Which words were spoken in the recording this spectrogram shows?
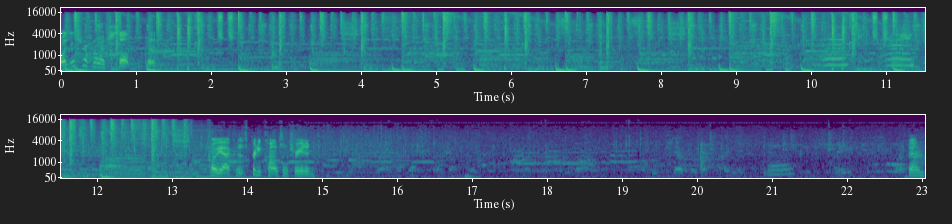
I wasn't sure how much salt to put. Oh yeah, because it's pretty concentrated. Done.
